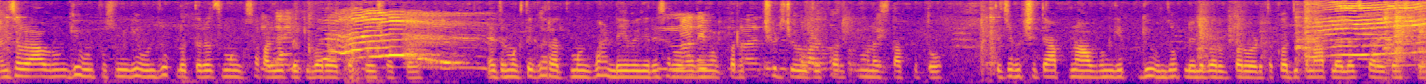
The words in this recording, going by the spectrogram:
आणि सगळं आवरून घेऊन पुसून घेऊन झोपलं तरच मग सकाळी उठलं की बरं वाटतं फ्रेश वाटतं. नाहीतर मग ते घरात मग भांडे वगैरे सर्व मग परत चिडचिड होते परत मनस्ताप होतो. त्याच्यापेक्षा ते आपण आवरून घेत घेऊन झोपलेलं बरं परवडतं. कधी पण आपल्यालाच करायचं असतं.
